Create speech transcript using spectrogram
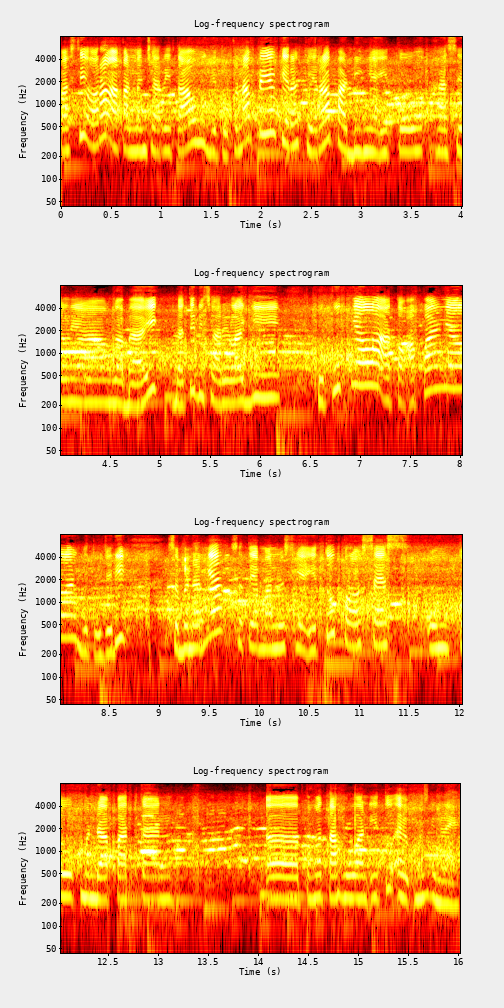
pasti orang akan mencari tahu gitu. Kenapa ya kira-kira padinya itu hasilnya nggak baik? Berarti dicari lagi pupuknya lah atau apanya lah gitu. Jadi sebenarnya setiap manusia itu proses untuk mendapatkan eh, pengetahuan itu eh maksud gimana ya?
